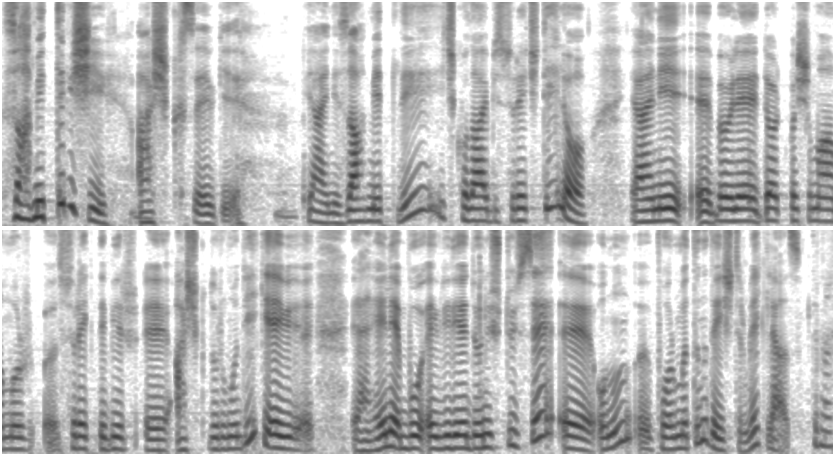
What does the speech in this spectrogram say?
Zahmetli bir şey aşk, sevgi. Yani zahmetli, hiç kolay bir süreç değil o. Yani e, böyle dört başı mamur e, sürekli bir e, aşk durumu değil ki. Ev, e, yani hele bu evliliğe dönüştüyse e, onun e, formatını değiştirmek lazım. Değil mi?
